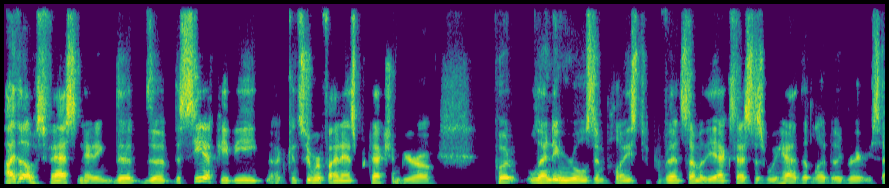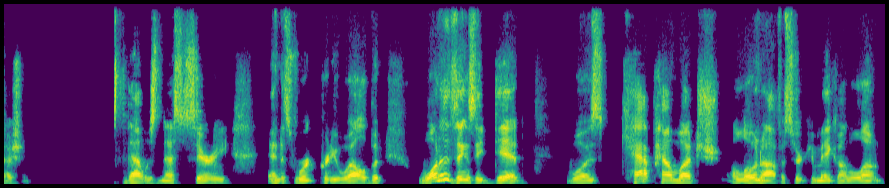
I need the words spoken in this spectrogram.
I thought it was fascinating. The the the CFPB, uh, Consumer Finance Protection Bureau, put lending rules in place to prevent some of the excesses we had that led to the Great Recession. That was necessary, and it's worked pretty well. But one of the things they did was cap how much a loan officer can make on a loan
